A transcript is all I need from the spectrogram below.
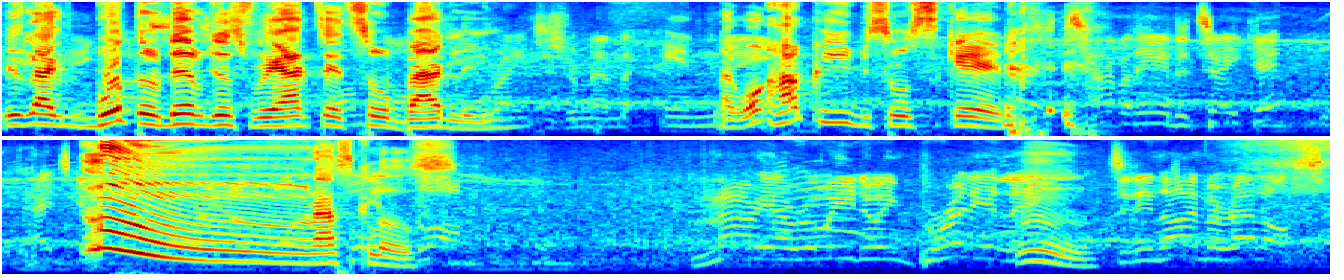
It's like both of them just reacted so badly. Rangers, remember, in Like, what? How can you be so scared? Mm, that's close. Mario brilliantly Mm. to deny Morelos.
